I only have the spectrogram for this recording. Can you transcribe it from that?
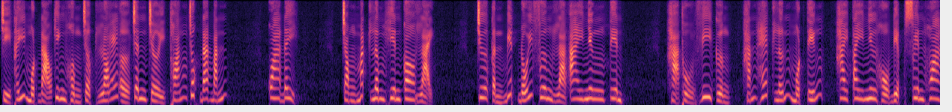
Chỉ thấy một đảo kinh hồng chợt lóe ở chân trời thoáng chốc đã bắn. Qua đây. Trong mắt lâm hiên co lại. Chưa cần biết đối phương là ai nhưng tiên. Hạ thủ vi cường, hắn hét lớn một tiếng, hai tay như hồ điệp xuyên hoa.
